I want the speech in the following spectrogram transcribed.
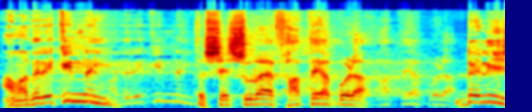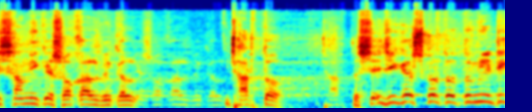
আমাদের একিন নাই। তো সে সুরায় ফাতেহা পড়া। ডেলি স্বামীকে সকাল বিকাল সকাল বিকাল ঝাড়তো। তো সে জিজ্ঞেস করতো, তুমি এটি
